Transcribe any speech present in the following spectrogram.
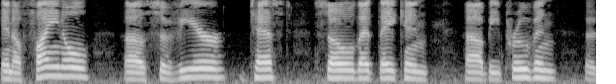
in a final uh, severe test so that they can uh, be proven uh,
